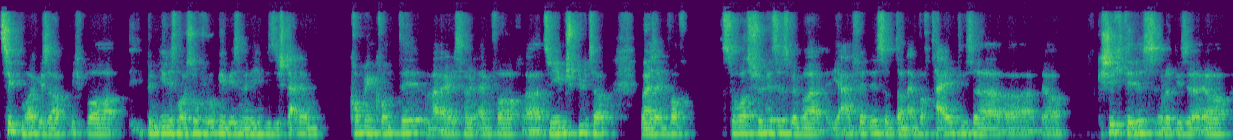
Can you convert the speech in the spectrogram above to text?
zigmal gesagt. Ich war, ich bin jedes Mal so froh gewesen, wenn ich in dieses Stadion kommen konnte, weil es halt einfach äh, zu jedem Spieltag, weil es einfach so was Schönes ist, wenn man Jahrfeld ist und dann einfach Teil dieser äh, ja, Geschichte ist oder dieser ja,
